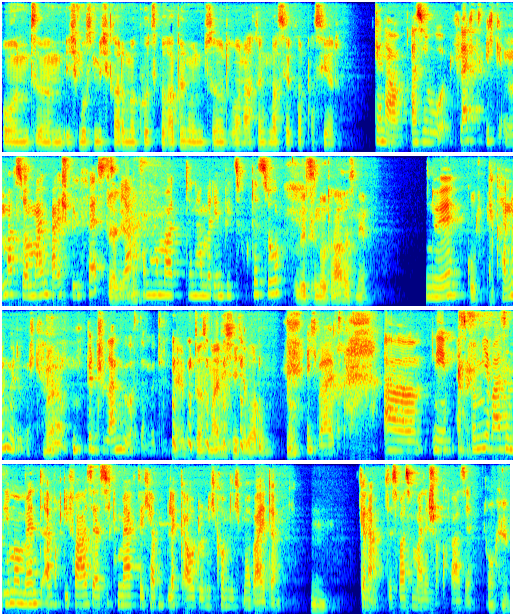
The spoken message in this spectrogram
Und ähm, ich muss mich gerade mal kurz berappeln und äh, drüber nachdenken, was hier gerade passiert. Genau, also vielleicht, ich mache so an meinem Beispiel fest, ja, dann haben, wir, dann haben wir den Bezug dazu. Willst du neutrales nehmen? Nö, Gut. ich kann damit, ich, kann, Ja. ich bin schon lange durch damit. Nee, das meinte ich nicht, aber um. Ne? Ich weiß. Ähm, nee, also bei mir war es in dem Moment einfach die Phase, als ich gemerkt habe, ich habe einen Blackout und ich komme nicht mehr weiter. Hm. Genau, das war so meine Schockphase. Okay.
